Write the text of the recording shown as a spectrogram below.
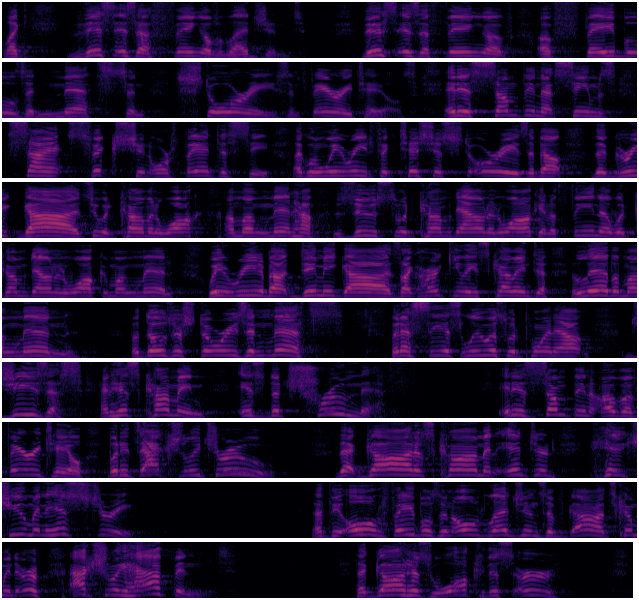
Like, this is a thing of legend. This is a thing of, of fables and myths and stories and fairy tales. It is something that seems science fiction or fantasy. Like when we read fictitious stories about the Greek gods who would come and walk among men, how Zeus would come down and walk and Athena would come down and walk among men. We read about demigods like Hercules coming to live among men. But those are stories and myths. But as C.S. Lewis would point out, Jesus and his coming is the true myth. It is something of a fairy tale, but it's actually true that God has come and entered human history. That the old fables and old legends of God's coming to earth actually happened. That God has walked this earth.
